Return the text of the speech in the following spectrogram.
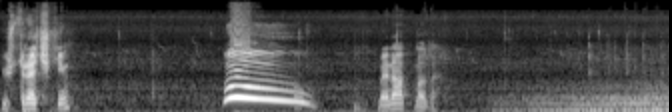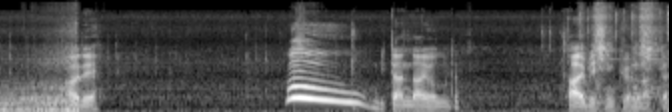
Üstüne çıkayım. Woo! Beni atmadı. Hadi. Woo! Bir tane daha yolladık. Taybesin körünü attı.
